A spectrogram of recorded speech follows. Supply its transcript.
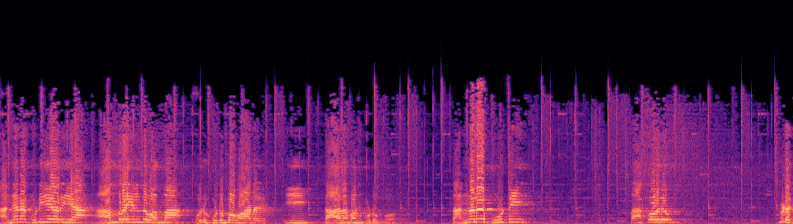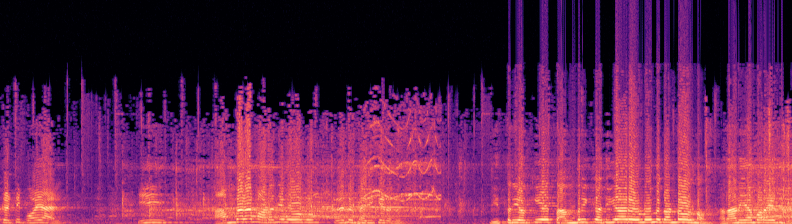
അങ്ങനെ കുടിയേറിയ ആന്ധ്രയിൽ നിന്ന് വന്ന ഒരു കുടുംബമാണ് ഈ താഴമൺ കുടുംബം. തങ്ങളെ പൂട്ടി താക്കോലും ഇവിടെ കെട്ടിപ്പോയാൽ ഈ അമ്പലം അടഞ്ഞു പോകും എന്ന് ധരിക്കരുത്. ഇത്രയൊക്കെ തന്ത്രിക്ക് അധികാരമുള്ളൂ എന്ന് കണ്ടോളണം. അതാണ് ഞാൻ പറയുന്നത്.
